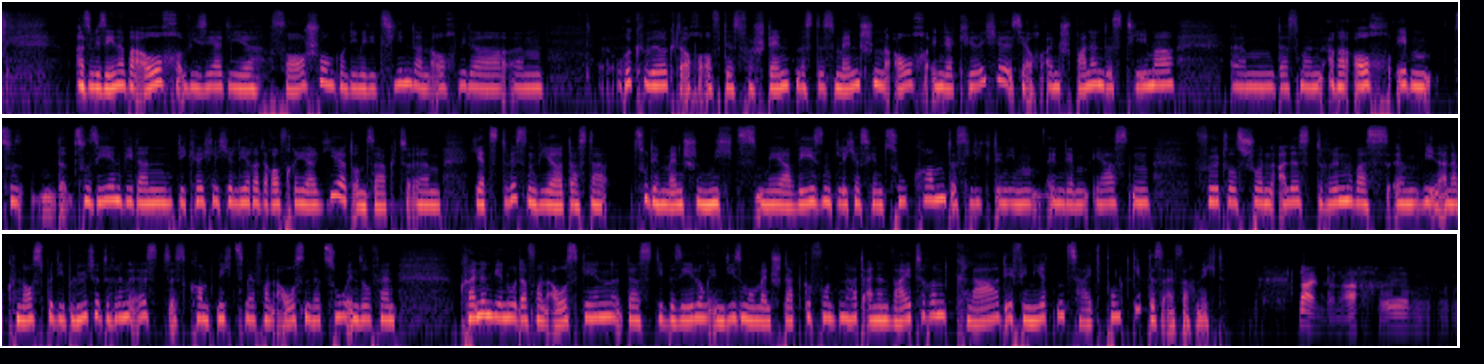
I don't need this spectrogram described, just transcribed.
Also wir sehen aber auch, wie sehr die Forschung und die Medizin dann auch wieder ähm, rückwirkt auch auf das Verständnis des Menschen, auch in der Kirche, ist ja auch ein spannendes Thema, ähm, dass man aber auch eben zu, zu sehen, wie dann die kirchliche Lehre darauf reagiert und sagt, ähm, jetzt wissen wir, dass da zu dem Menschen nichts mehr Wesentliches hinzukommt. Es liegt in ihm, in dem ersten Fötus schon alles drin, was ähm, wie in einer Knospe die Blüte drin ist. Es kommt nichts mehr von außen dazu. Insofern können wir nur davon ausgehen, dass die Beseelung in diesem Moment stattgefunden hat. Einen weiteren klar definierten Zeitpunkt gibt es einfach nicht. Nein, danach äh,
